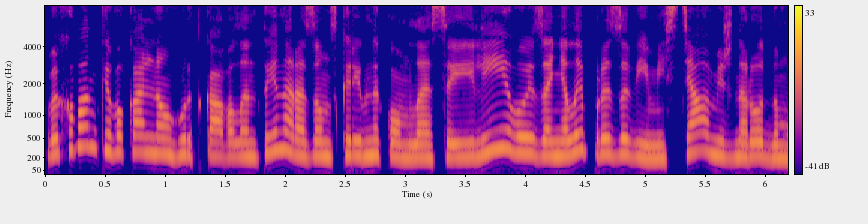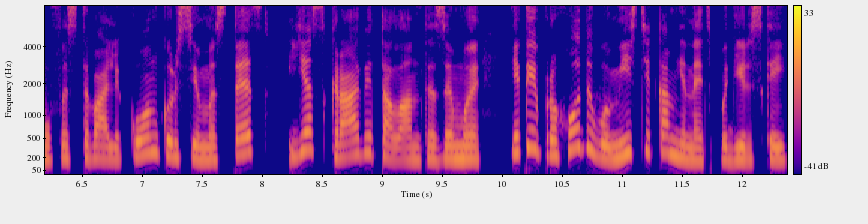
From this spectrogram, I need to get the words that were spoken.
Вихованки вокального гуртка Валентина разом з керівником Лесею Ілієвою зайняли призові місця у міжнародному фестивалі конкурсів мистецтв Яскраві таланти зими, який проходив у місті Кам'янець-Подільський.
